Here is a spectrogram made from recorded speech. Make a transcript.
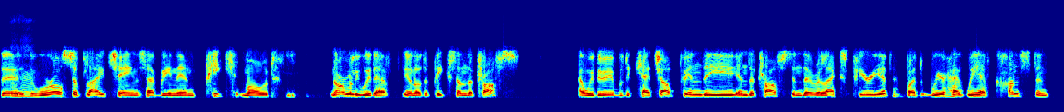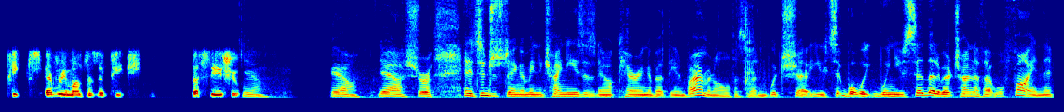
the, mm-hmm. the world supply chains have been in peak mode. Normally, we'd have you know the peaks and the troughs, and we'd be able to catch up in the in the troughs in the relaxed period. But we have we have constant peaks. Every month is a peak. That's the issue. Yeah. Yeah, yeah, sure. And it's interesting. I mean, Chinese is now caring about the environment all of a sudden. Which uh, you said, when you said that about China, I thought, well, fine.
